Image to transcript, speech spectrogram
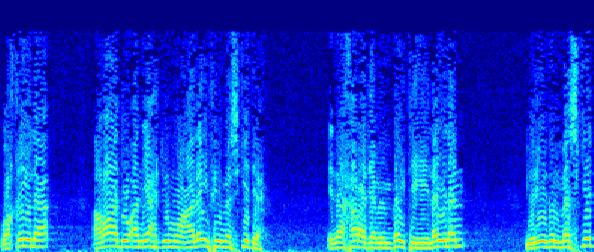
وقيل أرادوا أن يهجموا عليه في مسجده. إذا خرج من بيته ليلا يريد المسجد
